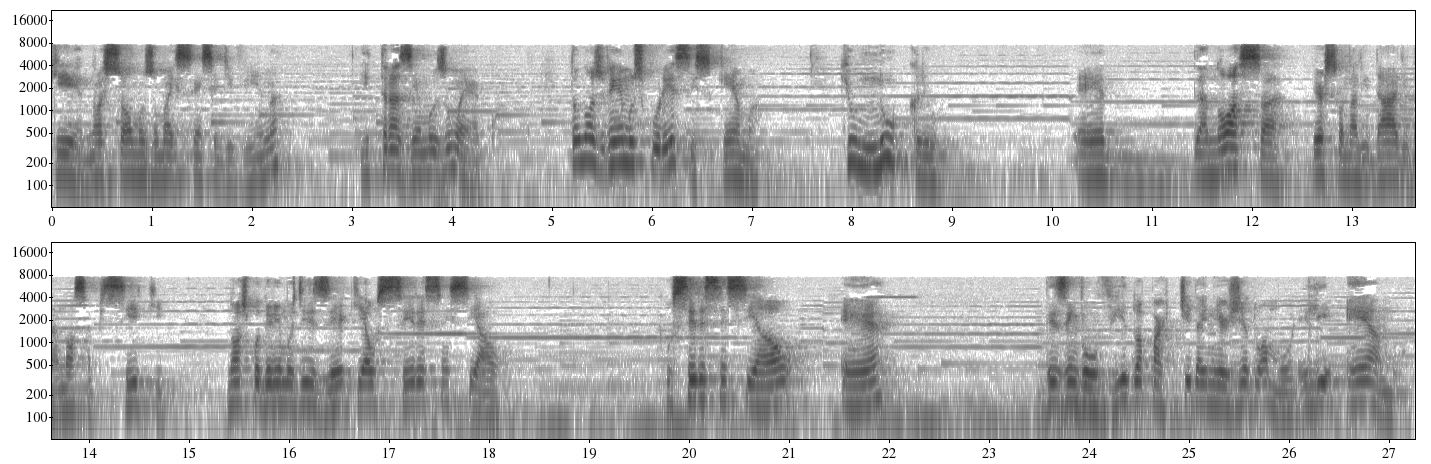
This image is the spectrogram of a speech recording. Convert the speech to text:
que nós somos uma essência divina e trazemos um ego. Então nós vemos por esse esquema que o núcleo é, da nossa personalidade, da nossa psique, nós poderíamos dizer que é o ser essencial. O ser essencial é desenvolvido a partir da energia do amor. Ele é amor.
